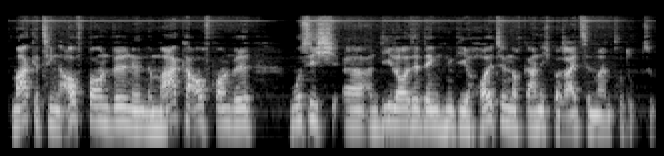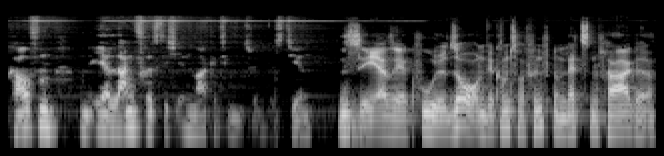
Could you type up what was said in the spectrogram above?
Marketing aufbauen will, eine Marke aufbauen will, muss ich äh, an die Leute denken, die heute noch gar nicht bereit sind, mein Produkt zu kaufen und eher langfristig in Marketing zu investieren. Sehr, sehr cool. So, und wir kommen zur fünften und letzten Frage.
